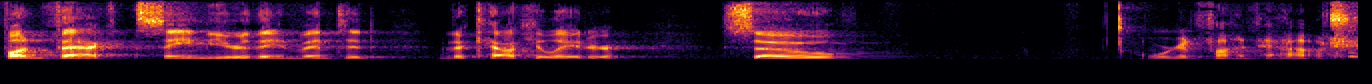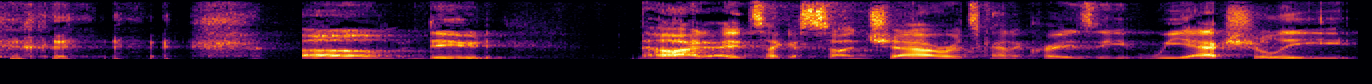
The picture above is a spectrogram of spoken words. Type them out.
fun fact, same year they invented the calculator. So we're going to find out. um, dude, no, I, it's like a sun shower. It's kind of crazy. We actually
